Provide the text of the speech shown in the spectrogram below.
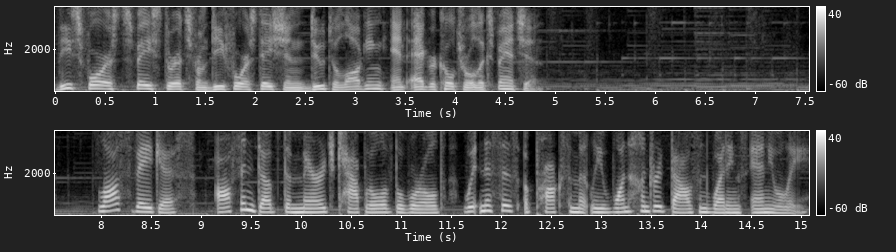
these forests face threats from deforestation due to logging and agricultural expansion. Las Vegas, often dubbed the marriage capital of the world, witnesses approximately 100,000 weddings annually.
